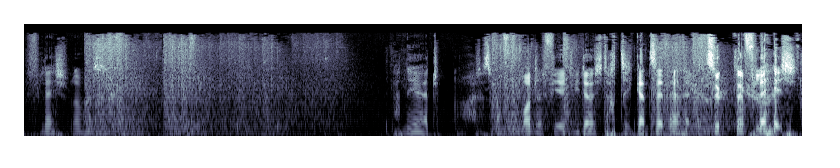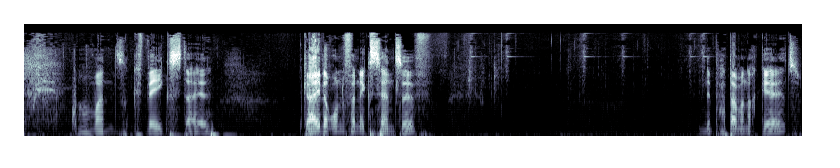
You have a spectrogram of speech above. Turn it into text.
Flash oder was? Ach nee, er hat... Oh, das Waffenmodel fehlt wieder. Ich dachte die ganze Zeit, er zückt eine Flash. Oh Mann, so Quake-Style. Geile Runde von Extensive. Nip hat aber noch Geld.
